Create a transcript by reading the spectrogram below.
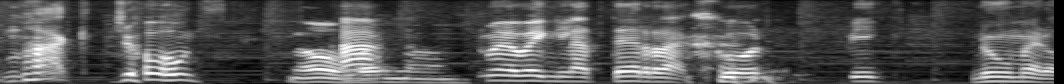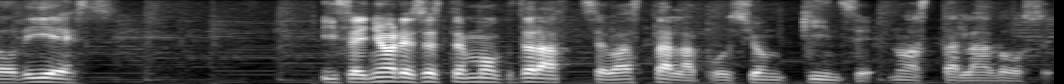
Mac Jones. No, bueno. Nueva Inglaterra con pick número 10. Y señores, este mock draft se va hasta la posición 15, no hasta la 12.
